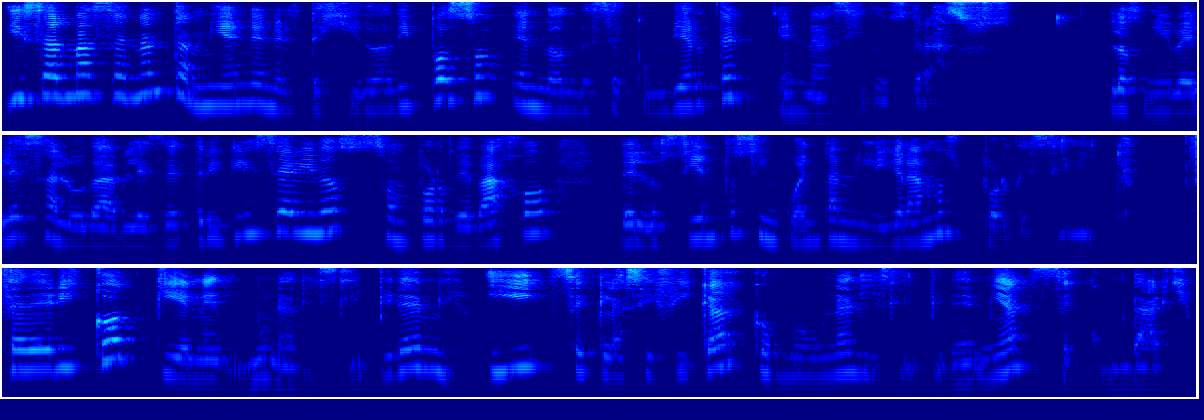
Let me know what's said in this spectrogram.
y se almacenan también en el tejido adiposo en donde se convierten en ácidos grasos. Los niveles saludables de triglicéridos son por debajo de los 150 miligramos por decilitro. Federico tiene una dislipidemia y se clasifica como una dislipidemia secundaria.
